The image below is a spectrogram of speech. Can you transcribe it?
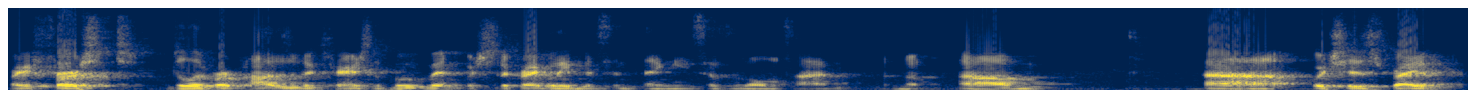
right first deliver a positive experience of movement, which is a Craig Liebenson thing. He says it all the time, um, uh, which is right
